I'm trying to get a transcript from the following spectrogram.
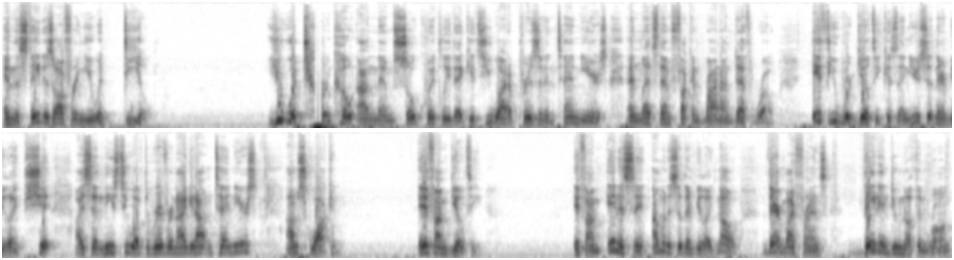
and the state is offering you a deal, you would turncoat on them so quickly that gets you out of prison in 10 years and lets them fucking rot on death row if you were guilty, because then you're sitting there and be like, shit, I send these two up the river and I get out in 10 years, I'm squawking. If I'm guilty. If I'm innocent, I'm going to sit there and be like, no, they're my friends. They didn't do nothing wrong.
